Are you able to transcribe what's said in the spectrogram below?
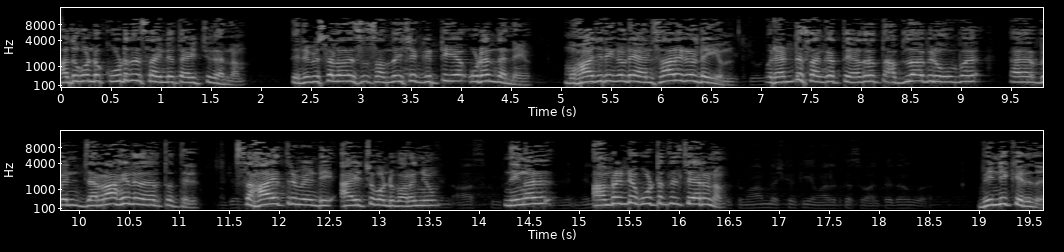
അതുകൊണ്ട് കൂടുതൽ സൈന്യത്തെ അയച്ചു തരണം. തിരുനബി സന്ദേശം കിട്ടിയ ഉടൻ തന്നെ മുഹാജിരികളുടെ അൻസാരികളുടെയും രണ്ട് സംഘത്തെ ഹസരത്ത് അബ്ദുല്ലാ ബിൻ ഉബ ബിൻ ജറാഹിന്റെ നേതൃത്വത്തിൽ സഹായത്തിനു വേണ്ടി അയച്ചുകൊണ്ട് പറഞ്ഞു നിങ്ങൾ അമ്രന്റെ കൂട്ടത്തിൽ ചേരണം. ഭിന്നിക്കരുത്.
